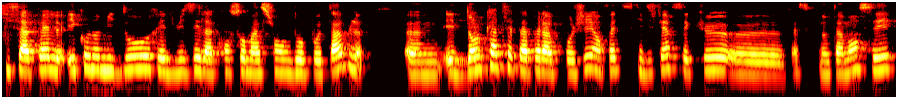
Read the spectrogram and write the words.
qui s'appelle Économie d'eau, réduisez la consommation d'eau potable. Euh, et dans le cas de cet appel à projet, en fait, ce qui diffère, c'est que, euh, notamment, c'est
